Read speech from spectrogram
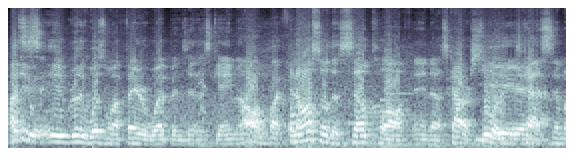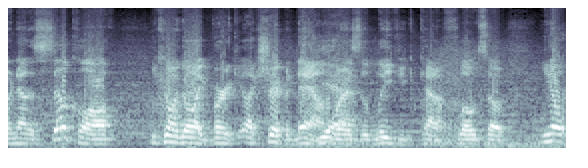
I It's do. same- It really was one of my favorite weapons in this game. Oh, by and also the sailcloth and uh, Skyward Sword is kind of similar. Now the sailcloth, you can only go like vertical, like straight up and down, Yeah. whereas the leaf you can kind of float. So you know,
